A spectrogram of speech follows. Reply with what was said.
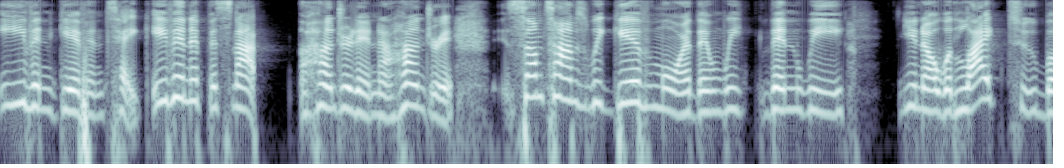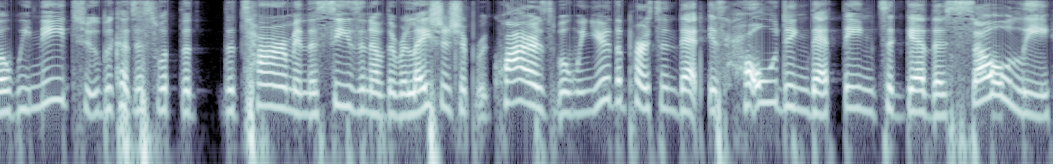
even give and take. Even if it's not a hundred and a hundred. Sometimes we give more than we than we you know would like to but we need to because it's what the the term and the season of the relationship requires but when you're the person that is holding that thing together solely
